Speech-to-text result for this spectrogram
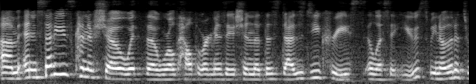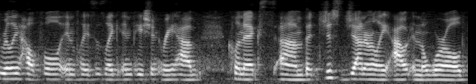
Um, and studies kind of show with the World Health Organization that this does decrease illicit use. We know that it's really helpful in places like inpatient rehab clinics, um, but just generally out in the world,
